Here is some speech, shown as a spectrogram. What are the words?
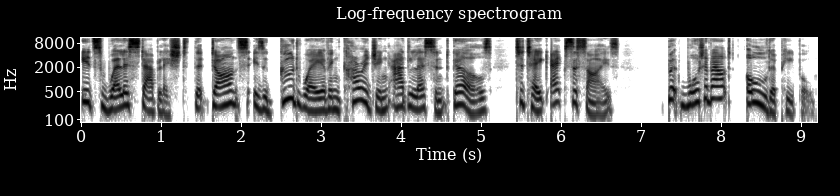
It's well established that dance is a good way of encouraging adolescent girls to take exercise but what about older people?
